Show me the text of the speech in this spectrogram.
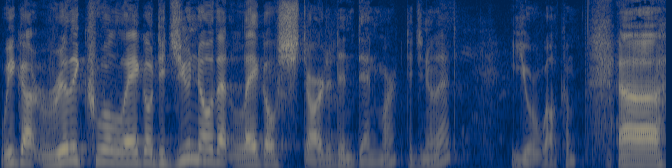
We got really cool Lego. Did you know that Lego started in Denmark? Did you know that? You're welcome. Uh,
